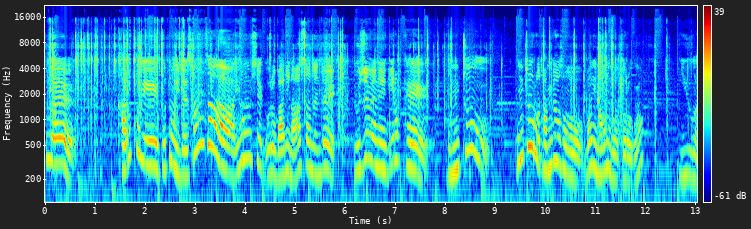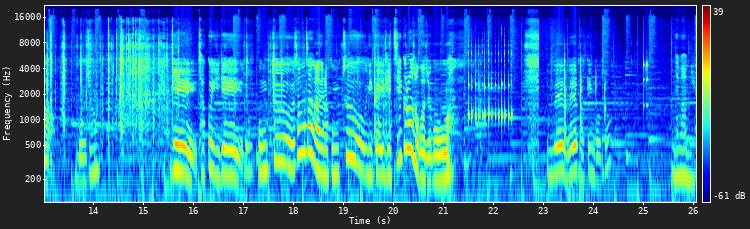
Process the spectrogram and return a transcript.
근데 가루톡이 보통 이제 상자 형식으로 많이 나왔었는데 요즘에는 이렇게 봉투 봉투로 담겨서 많이 나오는 것 같더라고요. 이유가 뭐죠? 이게 자꾸 이게 봉투 상자가 아니라 봉투니까 이게 찌그러져가지고 왜 왜 바뀐 거죠? 내 맘이야.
